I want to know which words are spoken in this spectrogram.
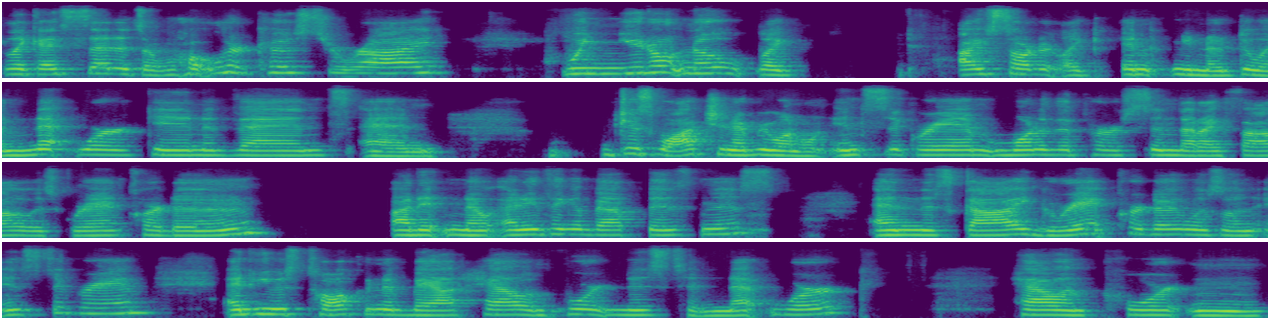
like I said, it's a roller coaster ride. When you don't know, like, I started like in, you know, doing networking events and just watching everyone on Instagram. One of the person that I follow is Grant Cardone. I didn't know anything about business. And this guy, Grant Cardone, was on Instagram and he was talking about how important it is to network, how important,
